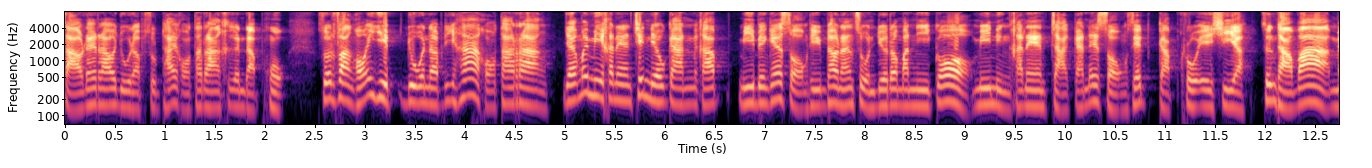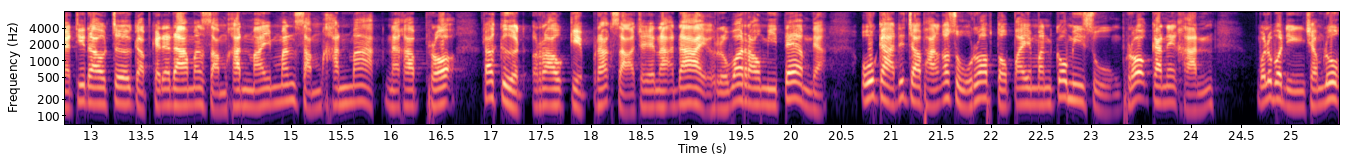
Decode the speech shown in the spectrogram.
สาวได้เราอยู่อันดับสุดท้ายของตารางคืออันดับ 6 ส่วนฝั่งของอียิปต์อยู่อันดับที่ 5 ของตาราง ยังไม่มีคะแนนเช่นเดียวกันครับ มีเพียงแค่ 2 ทีมเท่านั้น ส่วนเยอรมนีก็มี 1 คะแนนจากการได้ 2 เซตกับโครเอเชีย ซึ่งถามว่าแมตช์ที่เราเจอกับแคนาดามันสำคัญไหมมันสำคัญมากนะครับ เพราะถ้าเกิดเราเก็บรักษาชัยชนะได้ หรือว่าเรามีแต้มเนี่ย โอกาสที่จะผ่านเข้าสู่รอบต่อไปมันก็มีสูง เพราะการแข่งขัน วอลเลย์บอลหญิงแชมป์โลก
